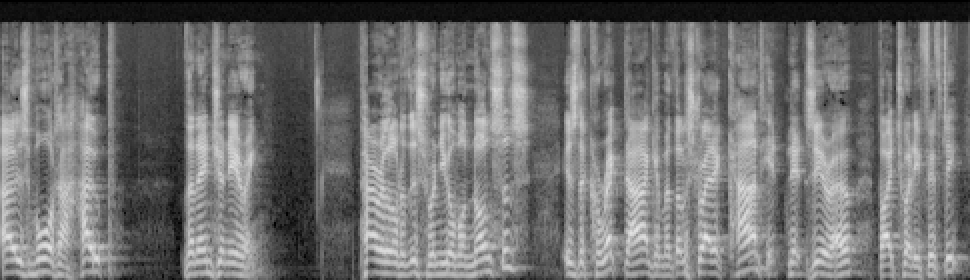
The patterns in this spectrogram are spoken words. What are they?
owes more to hope than engineering. Parallel to this renewable nonsense is the correct argument that Australia can't hit net zero by 2050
